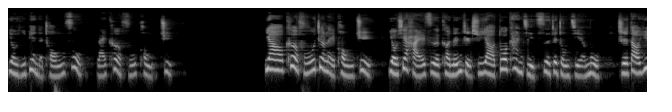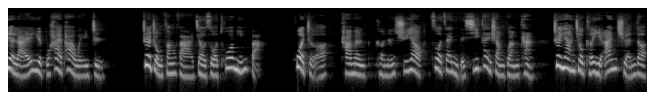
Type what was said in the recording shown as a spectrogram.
又一遍的重复来克服恐惧。要克服这类恐惧，有些孩子可能只需要多看几次这种节目，直到越来越不害怕为止。这种方法叫做脱敏法，或者。他们可能需要坐在你的膝盖上观看，这样就可以安全地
